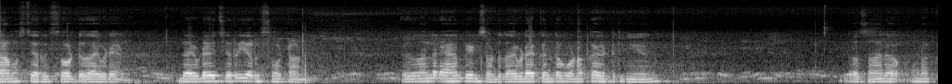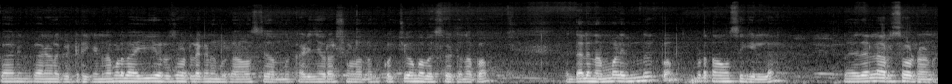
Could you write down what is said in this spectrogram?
താമസിച്ച റിസോർട്ട് ഇതാ ഇവിടെയാണ്. ഇതാ ഇവിടെ ചെറിയ റിസോർട്ടാണ് ഇത് നല്ലൊരു ആംബിയൻസ് ഉണ്ട്. ഇതാ ഇവിടെയൊക്കെ എന്തോ ഉണക്കായിട്ടിരിക്കുകയാണ് അവസാനം ഉണക്കാനും കാര്യങ്ങളൊക്കെ ഇട്ടിരിക്കുകയാണ്. നമ്മളിതാ ഈ റിസോർട്ടിലൊക്കെ നമ്മൾ താമസിച്ച് തന്നു കഴിഞ്ഞ പ്രാവശ്യം നമ്മൾ വന്നു കൊച്ചു പോകുമ്പോൾ ബസ് കിട്ടുന്നപ്പം എന്തായാലും നമ്മൾ ഇന്നിപ്പം ഇവിടെ താമസിക്കില്ല. ഇതെല്ലാം റിസോർട്ടാണ്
